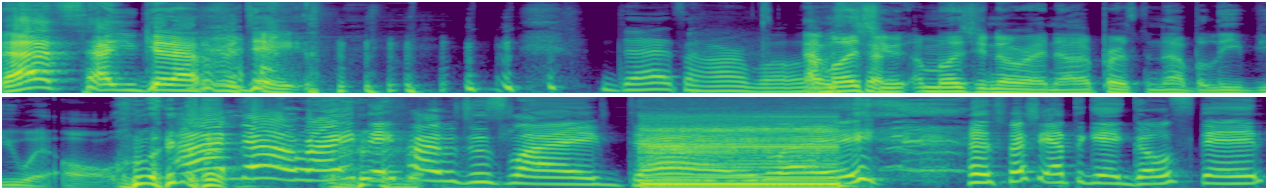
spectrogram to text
That's how you get out of a date. That's horrible. I'm gonna let you. I'm gonna let you know right now. That person did not believe you at all. Like, I know, right? They probably was just like, dang, like mm. especially after getting ghosted.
